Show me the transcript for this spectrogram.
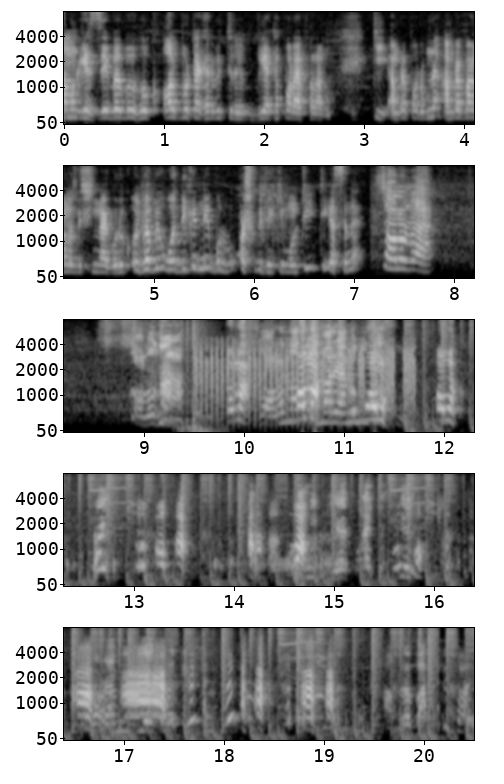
আমাকে যেভাবে হোক অল্প টাকার ভিতরে বিয়েটা পড়ায় ফেলান। কি আমরা পারব না? আমরা বাংলাদেশের নাগরিক ওইভাবে ওইদিকে নিয়ে বলব অসুবিধা কি মন্ত্রী? ঠিক আছে না? চলো না। চলো না। ওমা চলো না ওমা আমারে আমি ওমা ওমা। ওমা আমি বিয়ে করাইতেছি। আমি বিয়ে করাইতেছি। আমরা বাঁচতে চাই।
